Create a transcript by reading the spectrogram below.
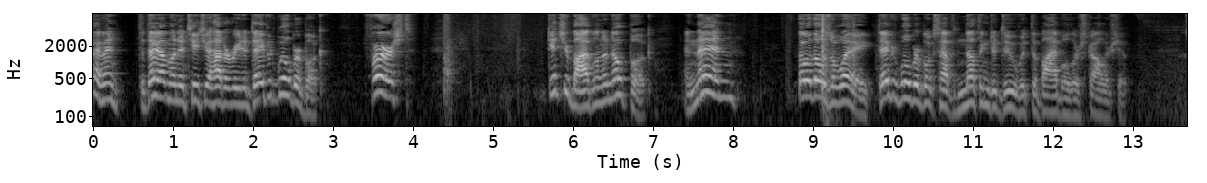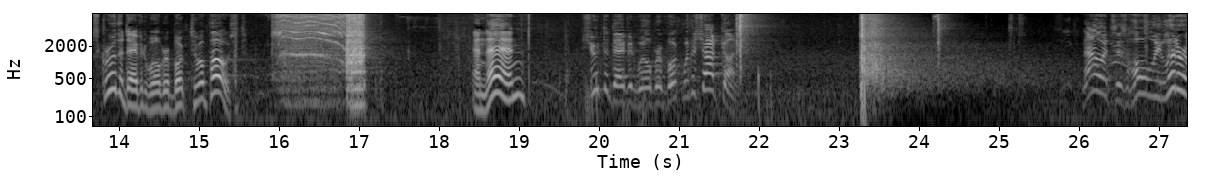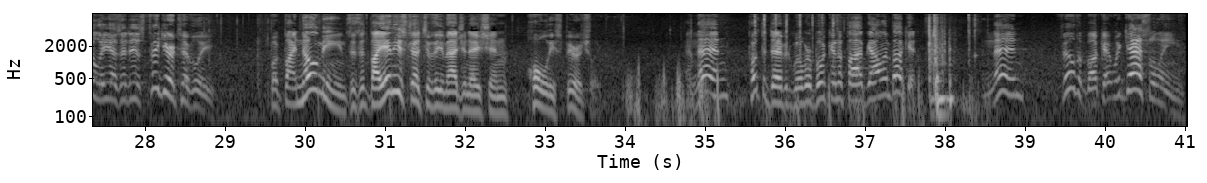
Hey man, today I'm going to teach you how to read a David Wilber book. First, get your Bible and a notebook, and then throw those away. David Wilber books have nothing to do with the Bible or scholarship. Screw the David Wilber book to a post. And then shoot the David Wilber book with a shotgun. Now it's as wholly literally as it is figuratively. But by no means is it by any stretch of the imagination wholly spiritually. And then put the David Wilber book in a five gallon bucket. And then fill the bucket with gasoline.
